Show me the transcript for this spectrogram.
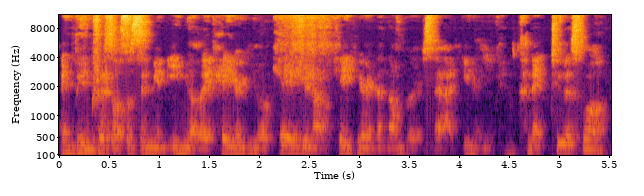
And Pinterest also sent me an email like, hey, are you okay? If you're not okay, here are the numbers that, you know, you can connect to as well.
